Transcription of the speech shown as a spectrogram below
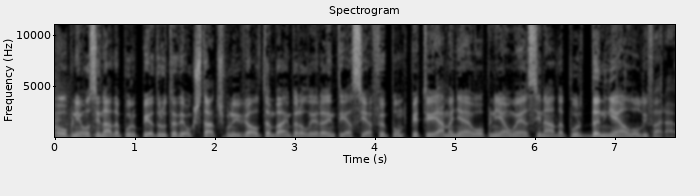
A opinião assinada por Pedro Tadeu, que está disponível também para ler em tsf.pt. Amanhã a opinião é assinada por Daniel Oliveira.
